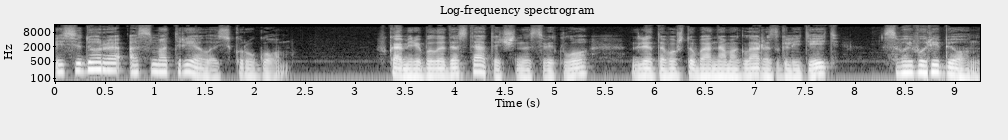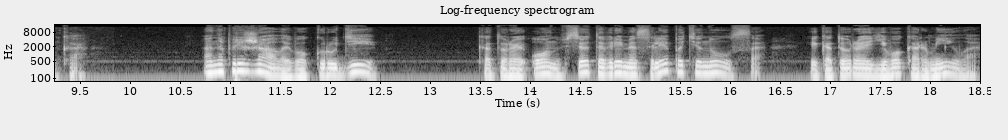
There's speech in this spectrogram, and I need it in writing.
Исидора осмотрелась кругом. Камере было достаточно светло для того, чтобы она могла разглядеть своего ребенка. Она прижала его к груди, которой он все это время слепо тянулся и которая его кормила,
